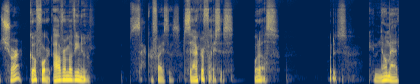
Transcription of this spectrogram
Sure. Go for it. Avram Avinu, Sacrifices. sacrifices. What else? What is Nomad.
